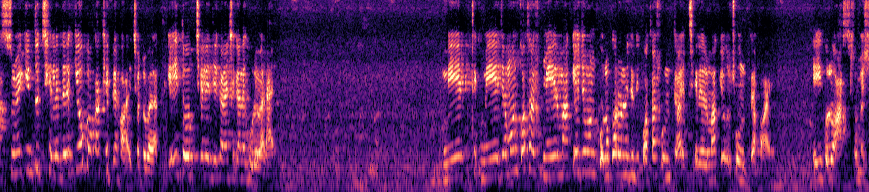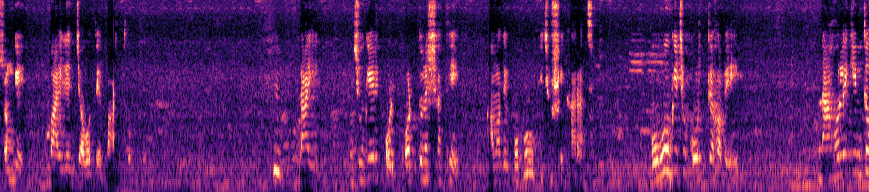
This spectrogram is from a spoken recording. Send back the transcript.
আশ্রমে কিন্তু ছেলেদেরকেও বকা খেতে হয় ছোটবেলা থেকে। এই তোর ছেলে যেখানে সেখানে ঘুরে বেড়ায়। মেয়ের মেয়ে যেমন কথা, মেয়ের মাকেও যেমন কোনো কারণে যদি কথা শুনতে হয়, ছেলের মাকেও শুনতে হয়। এই হলো আশ্রমের সঙ্গে বাইরের জগতের পার্থক্য। তাই যুগের পরিবর্তনের সাথে আমাদের বহু কিছু শেখার আছে। বহু কিছু করতে হবে। না হলে কিন্তু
